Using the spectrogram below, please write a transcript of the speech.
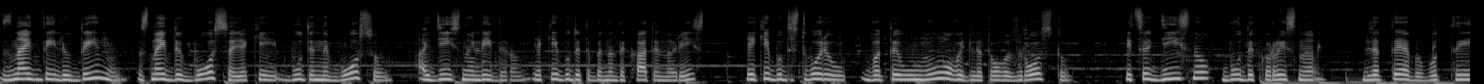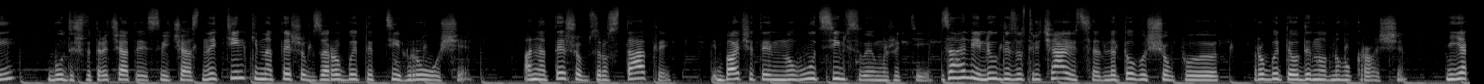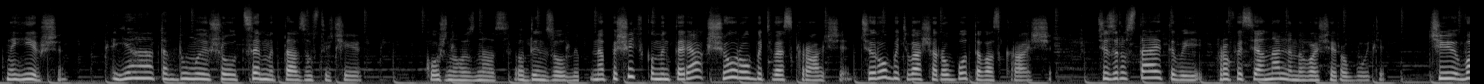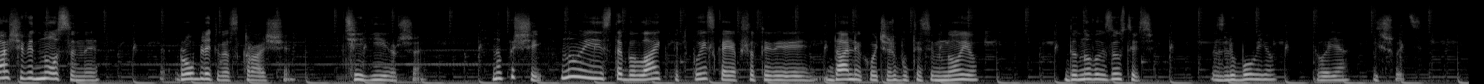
знайди людину, знайди боса, який буде не босом, а дійсно лідером, який буде тебе надихати на ріст, який буде створювати умови для того зросту. І це дійсно буде корисно для тебе, бо ти будеш витрачати свій час не тільки на те, щоб заробити ті гроші, а на те, щоб зростати і бачити нову ціль в своєму житті. Взагалі люди зустрічаються для того, щоб е, робити один одного краще, ніяк не гірше. Я так думаю, що це мета зустрічі кожного з нас один з одним. Напишіть в коментарях, що робить вас краще, чи робить ваша робота вас краще, чи зростаєте ви професіонально на вашій роботі, чи ваші відносини роблять вас краще, чи гірше. Напишіть. Ну і з тебе лайк, підписка, якщо ти далі хочеш бути зі мною. До нових зустрічей. З любов'ю, твоя і Швець.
